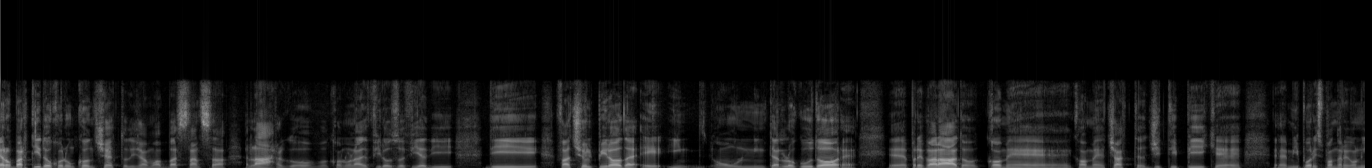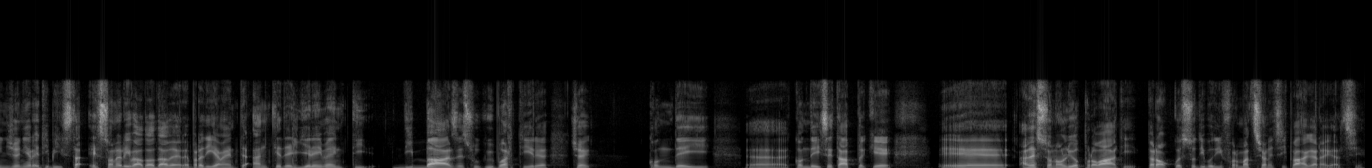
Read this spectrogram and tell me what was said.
ero partito con un concetto, diciamo, abbastanza largo, con una filosofia di, di faccio il pilota e in, ho un interlocutore eh, preparato come, come chat GTP che eh, mi può rispondere con un ingegnere tipista e sono arrivato ad avere praticamente anche degli elementi di base su cui partire, cioè con dei, eh, con dei setup che eh, adesso non li ho provati, però questo tipo di informazione si paga ragazzi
